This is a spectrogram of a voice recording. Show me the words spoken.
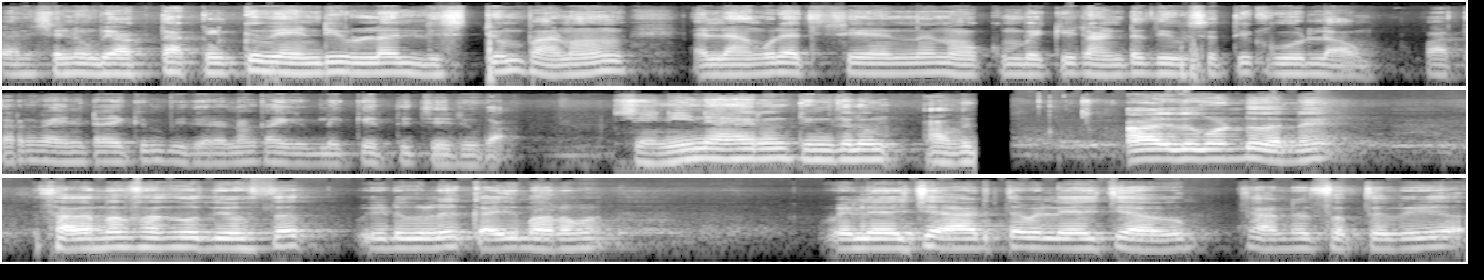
പെൻഷൻ ഉപയോക്താക്കൾക്ക് വേണ്ടിയുള്ള ലിസ്റ്റും പണവും എല്ലാം കൂടി എത്തിച്ചേരുന്ന നോക്കുമ്പോഴേക്ക് രണ്ട് ദിവസത്തിൽ കൂടുതലാവും. പത്രം കഴിഞ്ഞിട്ടായിരിക്കും വിതരണം കൈകളിലേക്ക് എത്തിച്ചേരുക. ശനി ഞായറും തിങ്കളും അവധി ആയതുകൊണ്ട് തന്നെ സഹകരണ സംഘ ഉദ്യോഗസ്ഥർ വീടുകളിൽ കൈമാറുമ്പോൾ വെള്ളിയാഴ്ച അടുത്ത വെള്ളിയാഴ്ച ആകും ചാനൽ സബ്സ്ക്രൈബ് ചെയ്യുക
